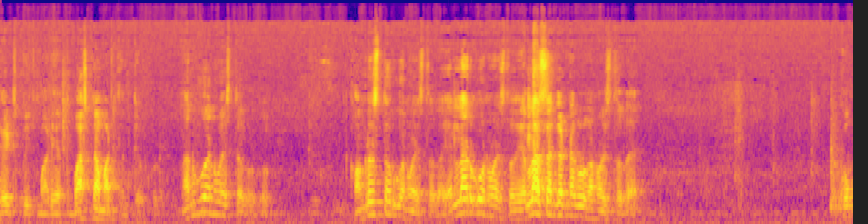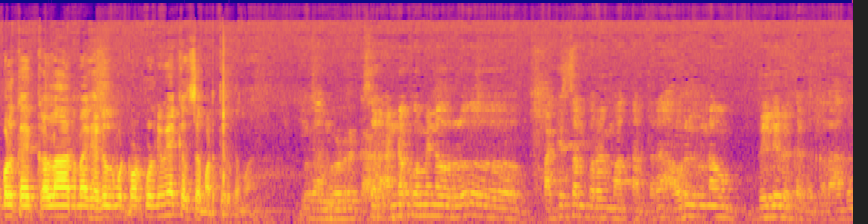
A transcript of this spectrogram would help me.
ಹೇಟ್ ಸ್ಪೀಚ್ ಮಾಡಿ ಅಥವಾ ಭಾಷಣ ಮಾಡ್ತೀನಿ ತಿಳ್ಕೊಡಿ ನನಗೂ ಅನ್ವಯಿಸ್ತದೆ ಅದು. ಕಾಂಗ್ರೆಸ್ನವ್ರಿಗೂ ಅನ್ವಯಿಸ್ತದೆ ಎಲ್ಲರಿಗೂ ಅನ್ವಯಿಸ್ತದೆ ಎಲ್ಲ ಸಂಘಟನೆಗಳಿಗೂ ಅನ್ವಯಿಸ್ತದೆ. ಕುಂಬಳಕಾಯಿ ಕಳ್ಳ ನಮಗೆ ಹೆಗಲು ಮುಟ್ಟು ನೋಡ್ಕೊಂಡು ನೀವೇ ಕೆಲಸ ಮಾಡ್ತಿರ್ದಮ್ಮ ಸರ್ ಅನ್ನಕೋಮಿನವರು ಪಾಕಿಸ್ತಾನ ಪರವಾಗಿ ಮಾತನಾಡ್ತಾರೆ ಅವ್ರಿಗೂ ನಾವು ಬೇಯಲೇಬೇಕಾಗತ್ತಲ್ಲ ಅದು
